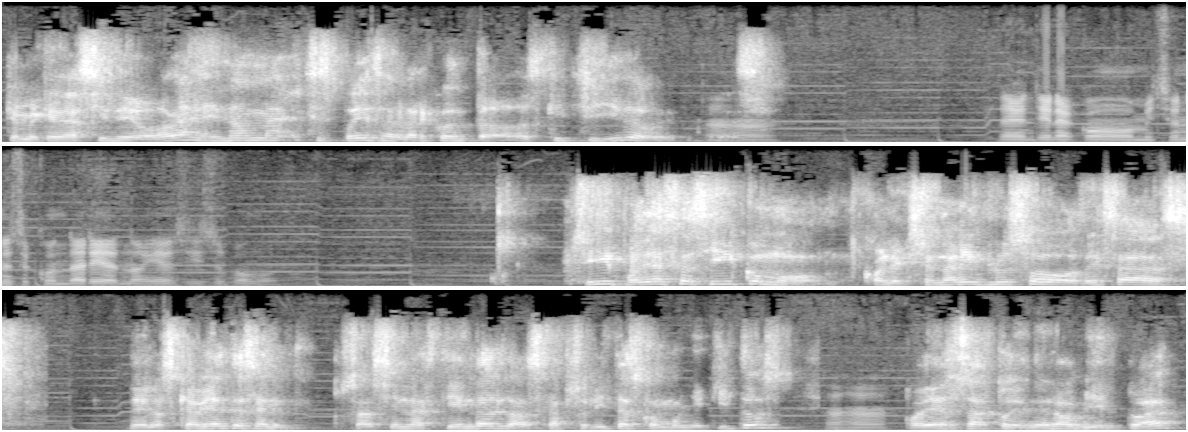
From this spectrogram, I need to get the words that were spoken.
que me quedé así de, órale, no manches, puedes hablar con todos, qué chido, güey. También tiene como misiones secundarias, ¿no? Y así supongo. Sí, podías así como coleccionar incluso de esas, de los que había antes en, pues así en las tiendas, las capsulitas con muñequitos. Ajá. Podías usar tu dinero virtual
